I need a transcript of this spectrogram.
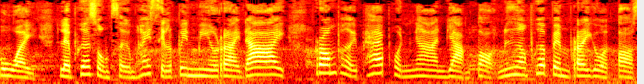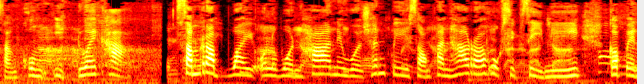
ป่วย และเพื่อส่งเสริมให้ศิลปินมีรายได้ พร้อมเผยแพร่ผลงานอย่างต่อเนื่องเพื่อเป็นประโยชน์ต่อสังคมอีกด้วยค่ะ สำหรับวัยอลวน5ในเวอร์ชันปี 2564 นี้ ก็เป็น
